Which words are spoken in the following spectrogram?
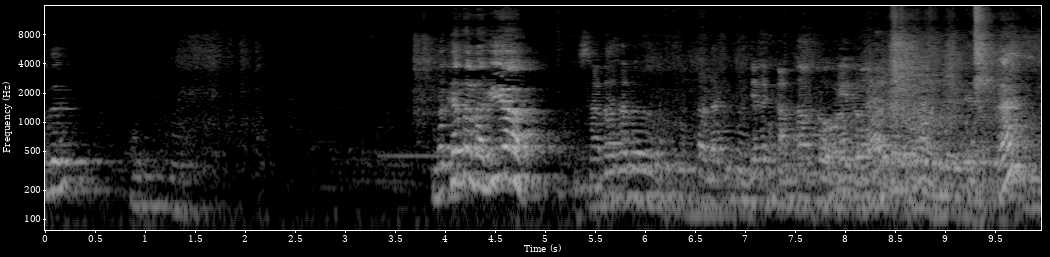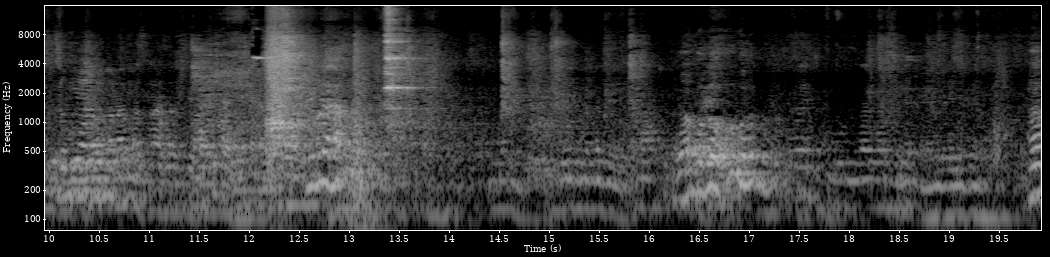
ਸਕਦਾ ਚੁੱਕਦੇ ਲੱਖੇ ਤਾਂ ਲੱਗੀ ਆ ਸਾਡਾ ਸਰ ਤੁਹਾਡਾ ਜਿਹੜੇ ਕੰਮ ਦਾ ਹੋ ਗਿਆ ਹੈ? ਬੜਾ ਮਸਲਾ ਸਰ ਕੀ ਬਣਾਇਆ ਵਾਹ ਬੋਲੋ ਬੋਲੋ। ਹਾਂ।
